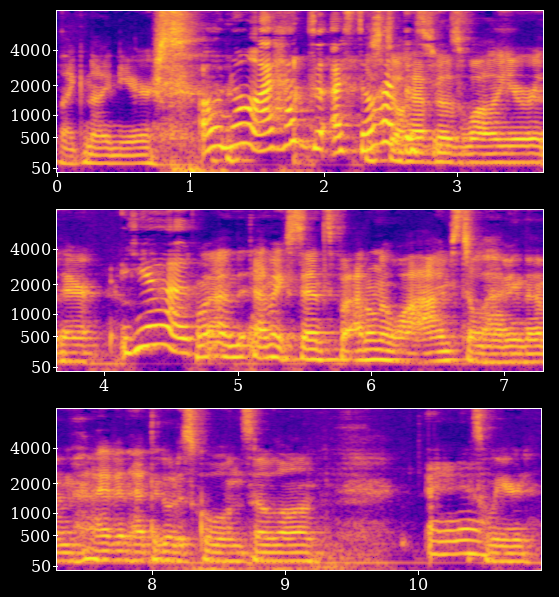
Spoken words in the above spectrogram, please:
like nine years. Oh no, I had to. I still still have those while you were there. yeah, Well, that makes sense, but I don't know why I'm still having them. I haven't had to go to school in so long. I don't know. It's weird.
